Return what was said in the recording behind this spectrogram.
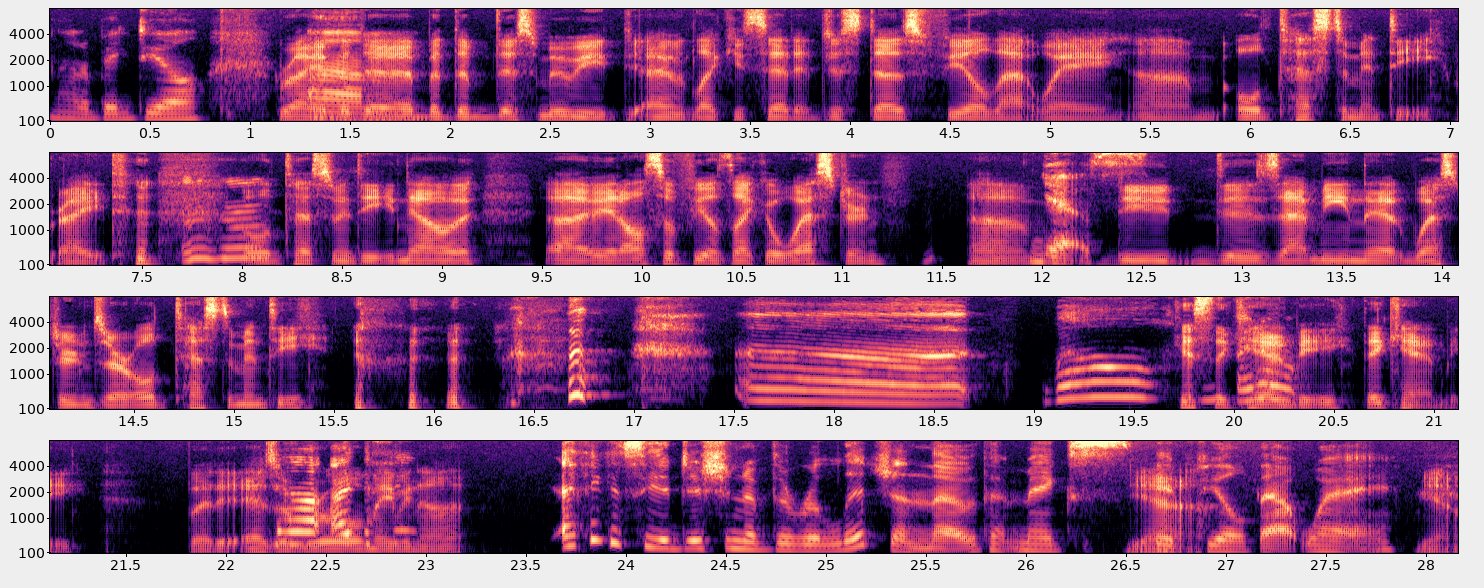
Not a big deal. Right, but the Um, but the this movie, uh, like you said, it just does feel that way, um, Old Testamenty, right? Mm-hmm. Old Testamenty. Now, uh, it also feels like a western. Um, Yes. Do does that mean that westerns are Old Testamenty? Uh, well, guess they can be. They can be, but as Yeah, a I rule, maybe think- not. I think it's the addition of the religion though that makes Yeah. it feel that way. Yeah.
